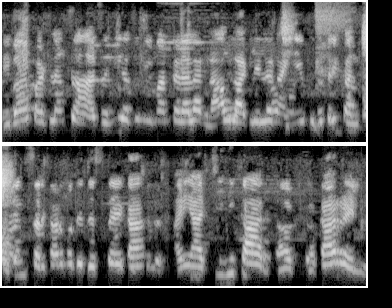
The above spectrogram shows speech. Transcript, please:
बोला पाटलांचं आजही अजून विमानतळाला नाव लागलेलं नाहीये. कुठेतरी कन्फ्युजन सरकारमध्ये दिसतंय का? आणि आजची ही कार कार राहिली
